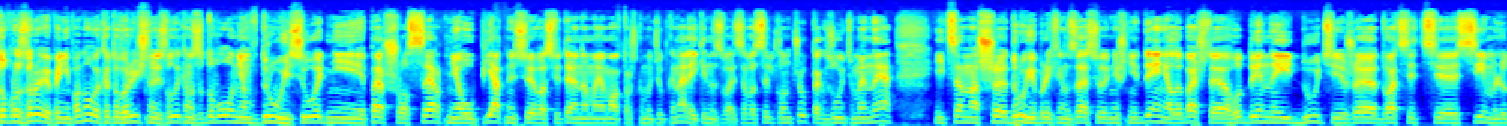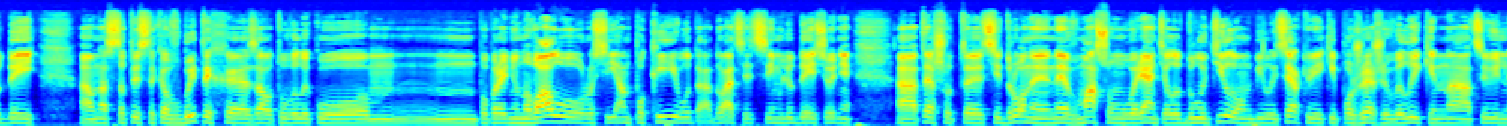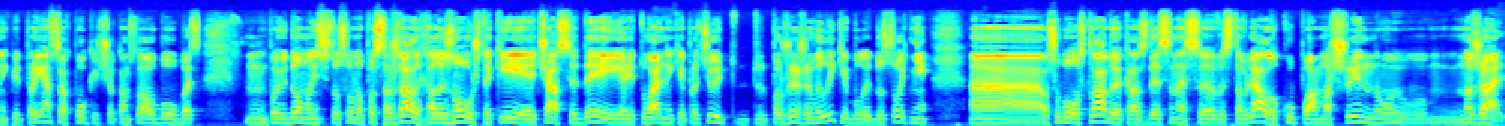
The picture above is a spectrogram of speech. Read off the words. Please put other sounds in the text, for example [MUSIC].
Добро здоров'я, пані панове. Категорично і з великим задоволенням вдруге сьогодні, 1 серпня, у п'ятницю я вас вітаю на моєму авторському youtube каналі, який називається Василь Клончук. Так звуть мене. І це наш другий брифінг за сьогоднішній день. Але бачите, години йдуть, і вже 27 людей. А в нас статистика вбитих е, за ту велику попередню навалу росіян по Києву. Та 27 людей сьогодні. А теж от е, ці дрони не в масовому варіанті, але долетіли вон Білій церкві, які пожежі великі на цивільних підприємствах. Поки що там, слава Богу, без повідомлень стосовно постраждалих, але знову ж таки час іде, і рятувальники працюють. Пожежі великі були до сотні особового складу, якраз ДСНС виставляло, купа машин. Ну на жаль.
